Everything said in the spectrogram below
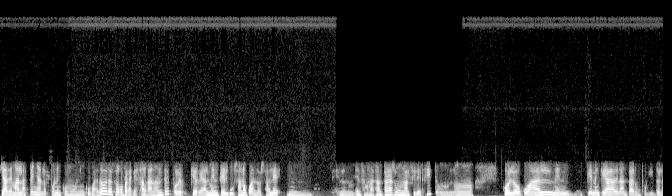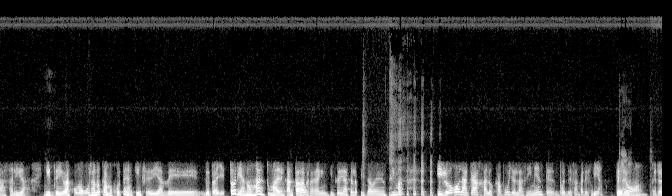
que además las peñas los ponen como en incubadoras o algo para que salgan antes, porque realmente el gusano cuando sale mm, en, Semana Santa es un alfilercito, con lo cual tienen que adelantar un poquito la salida. Y te ibas con unos gusanos que a lo mejor tenían 15 días de, trayectoria, no más. Tu madre encantada, pues sabía que en 15 días se los quitaba de encima. y luego la caja, los capullos, las simientes, pues desaparecían. Pero, pero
